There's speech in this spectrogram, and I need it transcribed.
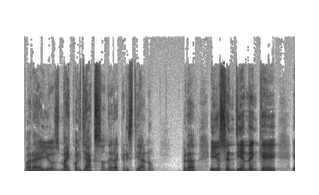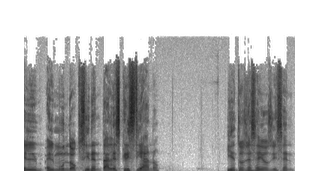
Para ellos Michael Jackson era cristiano. ¿Verdad? Ellos entienden que el, el mundo occidental es cristiano. Y entonces ellos dicen,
